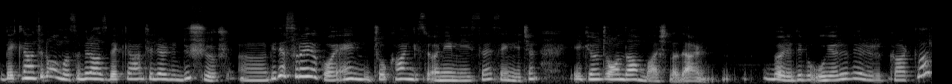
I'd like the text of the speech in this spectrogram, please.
beklentin olmasın biraz beklentilerini düşür. Ee, bir de sıraya koy. En çok hangisi önemliyse senin için ilk önce ondan başla der. Böyle de bir uyarı verir kartlar.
